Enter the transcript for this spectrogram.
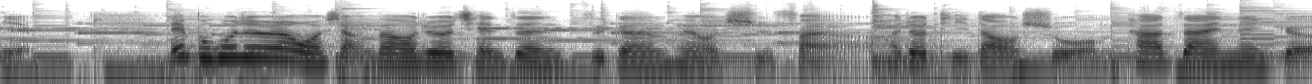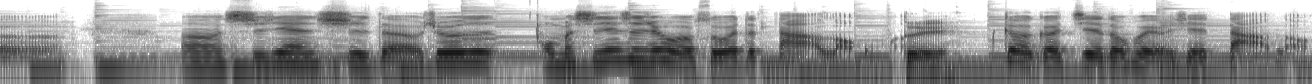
面。哎，不过就让我想到，就是前阵子跟朋友吃饭啊，他就提到说他在那个。嗯，实验室的，就是我们实验室就会有所谓的大佬嘛，对，各个界都会有一些大佬，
